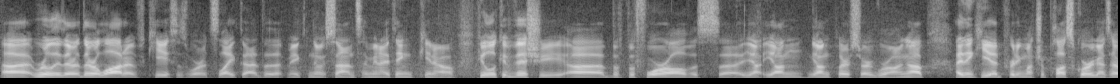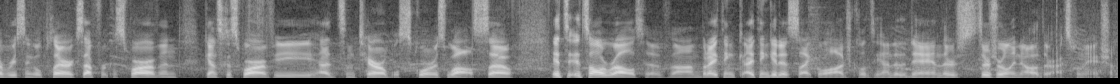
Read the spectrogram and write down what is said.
uh, really there there are a lot of cases where it's like that that make no sense. I mean, I think you know, if you look at Vishy, uh, before all of us uh, young young players started growing up, I think he had pretty much a plus score against every single player except for Kasparov, and against Kasparov he had some terrible score as well. So it's it's all relative. Um, but I think I think it is psychological at the end of the day, and there's there's really no other explanation.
